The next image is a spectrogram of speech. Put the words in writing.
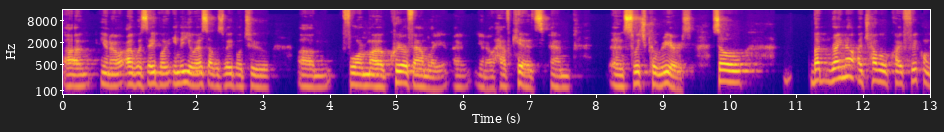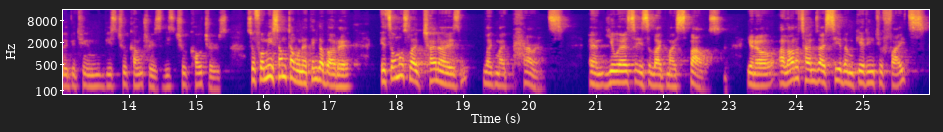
um, you know, I was able in the U.S. I was able to um, form a queer family and you know have kids and and switch careers. So, but right now I travel quite frequently between these two countries, these two cultures. So for me, sometimes when I think about it, it's almost like China is like my parents and US is like my spouse. You know, a lot of times I see them get into fights.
